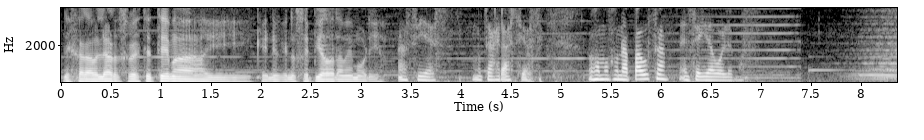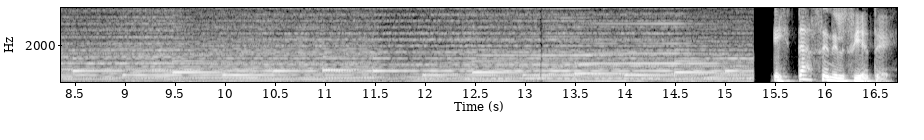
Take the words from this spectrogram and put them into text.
dejar, hablar sobre este tema y que no, que no se pierda la memoria. Así es, muchas gracias. Nos vamos a una pausa, enseguida volvemos. Estás en el 7.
